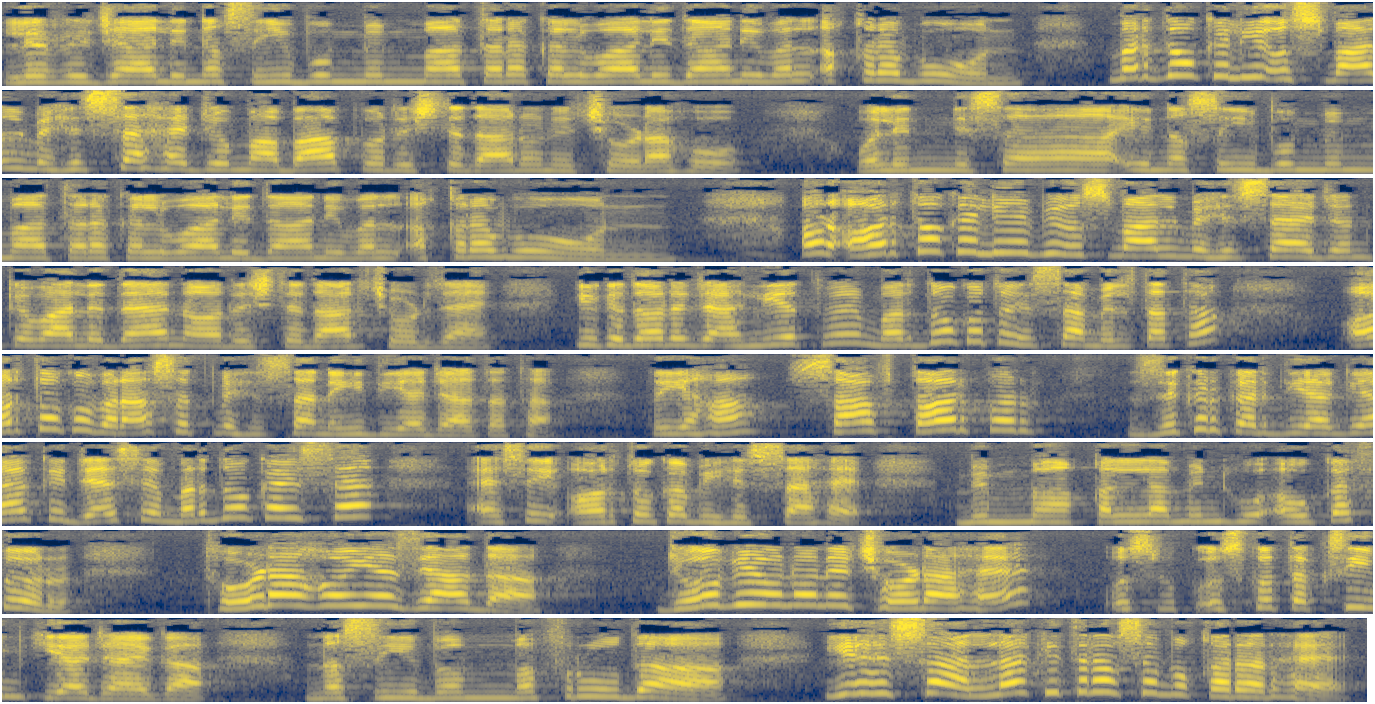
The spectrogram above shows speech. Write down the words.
للرجال نصیب مما ترک الوالدان والاقربون مردوں کے لیے اس مال میں حصہ ہے جو ماں باپ اور رشتہ داروں نے چھوڑا ہو۔ وللنساء نصیب مما ترک الوالدان والاقربون اور عورتوں کے لیے بھی اس مال میں حصہ ہے جو ان کے والدین اور رشتہ دار چھوڑ جائیں۔ کیونکہ دور جاہلیت میں مردوں کو تو حصہ ملتا تھا، عورتوں کو وراثت میں حصہ نہیں دیا جاتا تھا۔ تو یہاں صاف طور پر ذکر کر دیا گیا کہ جیسے مردوں کا حصہ ایسے ہی عورتوں کا بھی حصہ ہے۔ مما قل منہ او کثر، تھوڑا ہو یا زیادہ، جو بھی انہوں نے چھوڑا ہے، اس اس کو تقسیم کیا جائے گا۔ نصیبم مفرودا یہ حصہ اللہ کی طرف سے مقرر ہے۔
